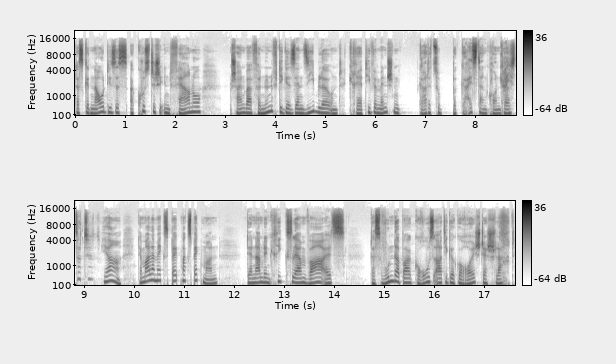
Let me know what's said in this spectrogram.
dass genau dieses akustische Inferno scheinbar vernünftige, sensible und kreative Menschen geradezu begeistern konnte. Begeisterte? Ja, der Maler Max, Be Max Beckmann, der nahm den Kriegslärm wahr als das wunderbar großartige Geräusch der Schlacht,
